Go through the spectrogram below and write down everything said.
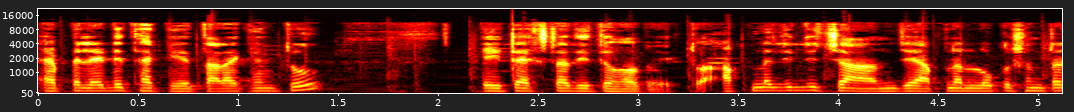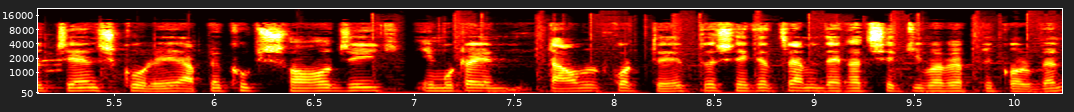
অ্যাপেল আইডি থাকে, তারা কিন্তু এই ট্যাক্সটা দিতে হবে। তো আপনি যদি চান যে আপনার লোকেশনটা চেঞ্জ করে আপনি খুব সহজেই ইমোটা ডাউনলোড করতে, তো সেক্ষেত্রে আমি দেখাচ্ছি কীভাবে আপনি করবেন।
